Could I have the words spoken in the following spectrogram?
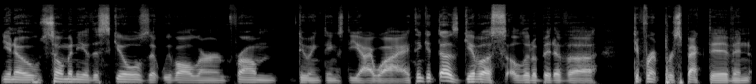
you know, so many of the skills that we've all learned from doing things DIY, I think it does give us a little bit of a different perspective and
